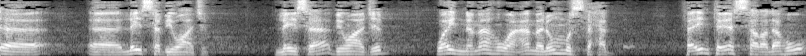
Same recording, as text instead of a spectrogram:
آه، آه، ليس بواجب ليس بواجب وإنما هو عمل مستحب. فإن تيسر له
